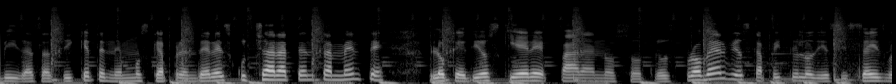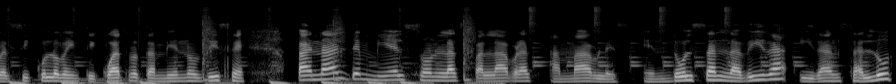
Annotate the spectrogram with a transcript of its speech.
vidas. Así que tenemos que aprender a escuchar atentamente lo que Dios quiere para nosotros. Proverbios capítulo 16, versículo 24 también nos dice, panal de miel son las palabras amables, endulzan la vida y dan salud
